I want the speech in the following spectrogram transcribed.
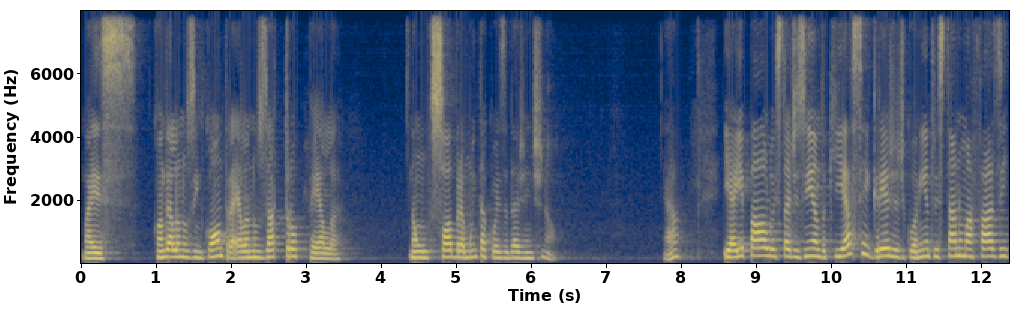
mas quando ela nos encontra, ela nos atropela não sobra muita coisa da gente, não. É? E aí, Paulo está dizendo que essa igreja de Corinto está numa fase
